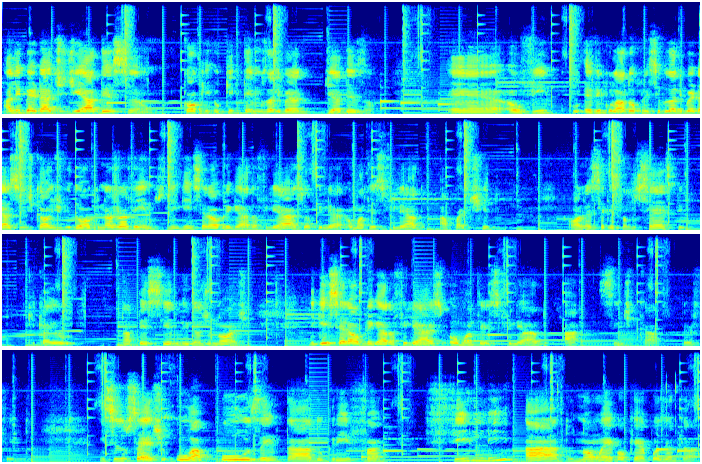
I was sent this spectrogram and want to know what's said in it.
A liberdade de adesão. Que, o que, que temos a liberdade de adesão? É, é, vinculado ao princípio da liberdade sindical individual que nós já vimos. Ninguém será obrigado a filiar-se ou, ou manter-se filiado a partido. Olha essa questão do CESP que caiu na PC do Rio Grande do Norte. Ninguém será obrigado a filiar-se ou manter-se filiado a sindicato. Perfeito. Inciso 7. O aposentado grifa filiado. Não é qualquer aposentado,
